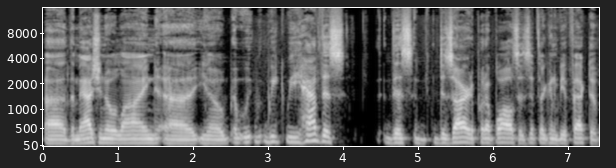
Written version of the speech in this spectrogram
Uh, the Maginot Line, uh, you know, we, we we have this this desire to put up walls as if they're going to be effective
